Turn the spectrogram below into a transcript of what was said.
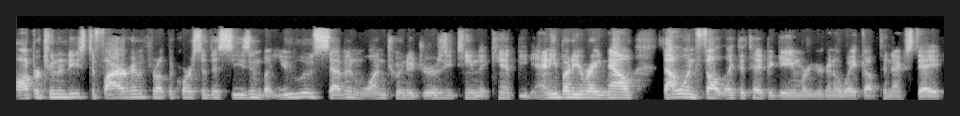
opportunities to fire him throughout the course of this season, but you lose 7 1 to a New Jersey team that can't beat anybody right now. That one felt like the type of game where you're going to wake up the next day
